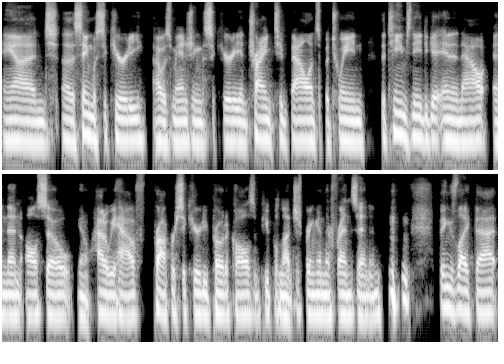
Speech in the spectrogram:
and uh, the same with security. I was managing the security and trying to balance between the teams need to get in and out and then also you know how do we have proper security protocols and people not just bringing their friends in and things like that.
